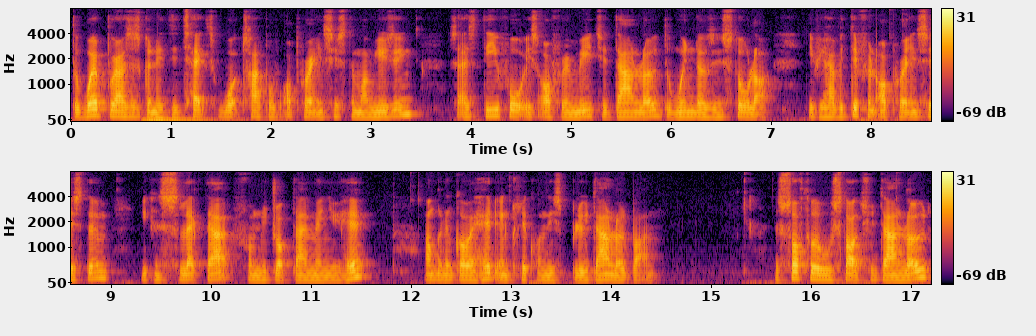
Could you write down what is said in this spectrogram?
the web browser is going to detect what type of operating system I'm using. So as default it's offering me to download the Windows installer. If you have a different operating system you can select that from the drop down menu here. I'm going to go ahead and click on this blue download button. The software will start to download.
